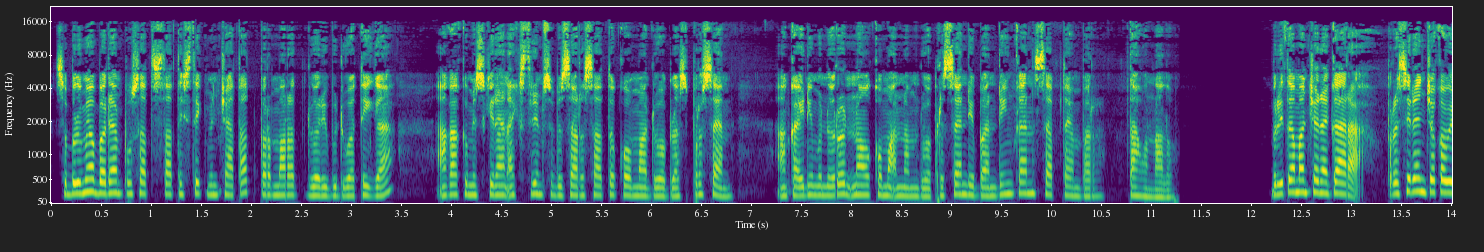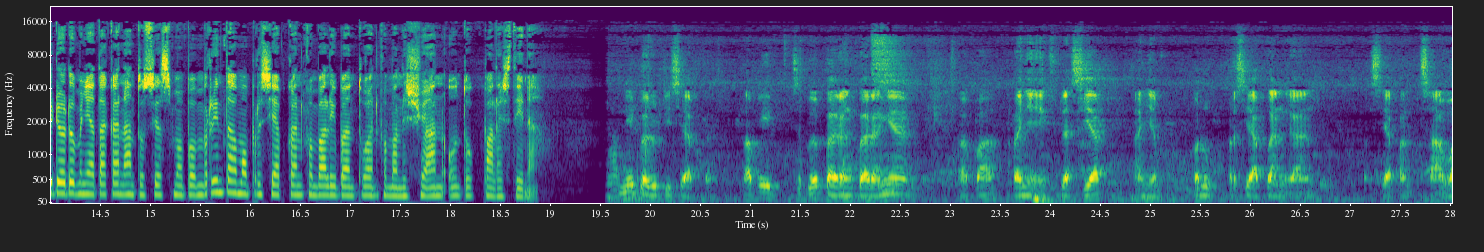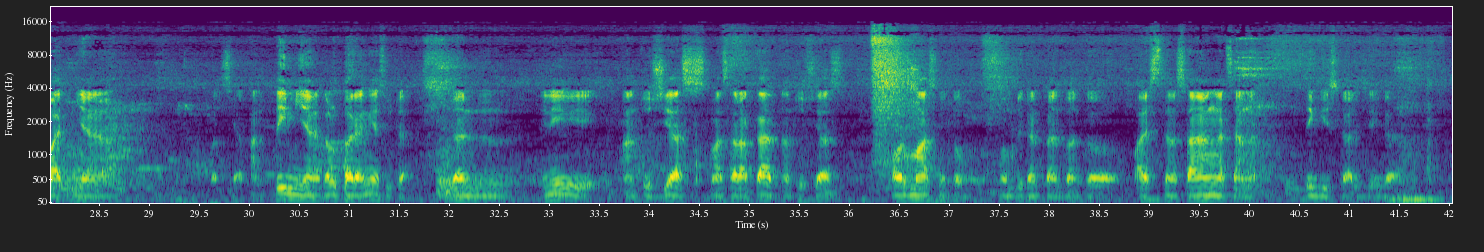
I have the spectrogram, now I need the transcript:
Sebelumnya Badan Pusat Statistik mencatat per Maret 2023, angka kemiskinan ekstrim sebesar 1,12 persen. Angka ini menurun 0,62 persen dibandingkan September tahun lalu. Berita mancanegara, Presiden Joko Widodo menyatakan antusiasme pemerintah mempersiapkan kembali bantuan kemanusiaan untuk Palestina. Ini baru disiapkan, tapi sebetulnya barang-barangnya apa banyak yang sudah siap hanya perlu persiapan kan persiapan pesawatnya persiapan timnya kalau barangnya sudah dan ini antusias masyarakat antusias ormas untuk memberikan bantuan ke Palestina sangat-sangat tinggi sekali sehingga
